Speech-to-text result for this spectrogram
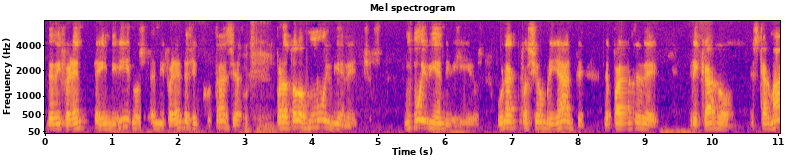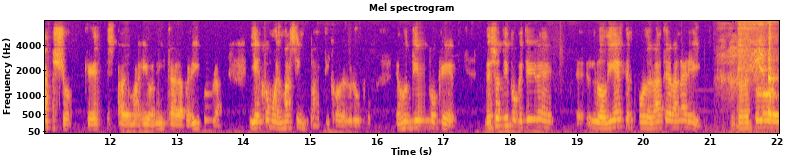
de diferentes individuos en diferentes circunstancias, pero todos muy bien hechos, muy bien dirigidos. Una actuación brillante de parte de Ricardo Scarmacho, que es además guionista de la película, y es como el más simpático del grupo. Es un tipo que, de esos tipos que tiene los dientes por delante de la nariz. Entonces tú lo ves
